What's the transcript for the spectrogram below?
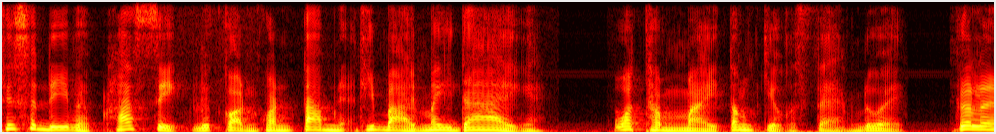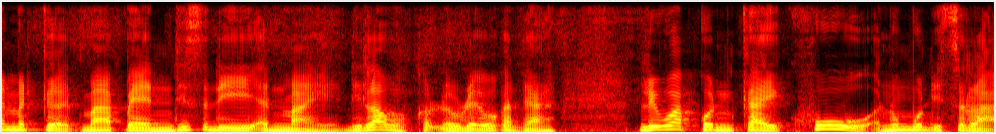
ทฤษฎีแบบคลาสสิกหรือก่อนควอนตัมเนี่ยอธิบายไม่ได้ไง ว่าทำไมต้องเกี่ยวกับแสงด้วย ก็เลยมันเกิดมาเป็นทฤษฎีอันใหม่ นี่เล่าแบบเร็วๆกันนะ เรียกว่ากลไกคู่อนุมูลอิสระ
